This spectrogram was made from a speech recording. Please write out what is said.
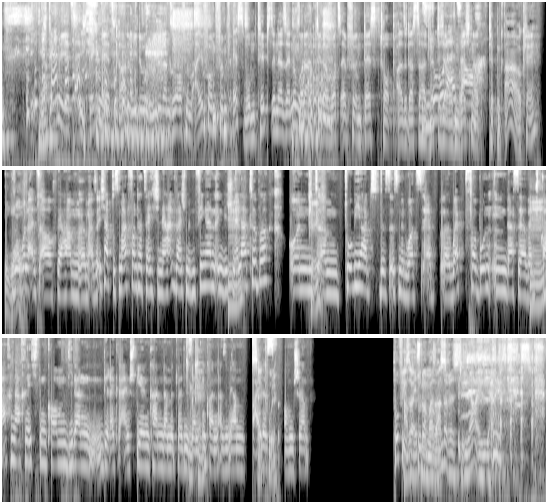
ich, ich denke mir jetzt, ich mir jetzt gerade, wie du, wie du dann so auf einem iPhone 5S rumtippst in der Sendung oder habt ihr da WhatsApp für einen Desktop? Also dass du halt Sowohl wirklich auch auf dem Rechner auch. tippen. Ah, okay. Oh, wow. Sowohl als auch. Wir haben, ähm, also ich habe das Smartphone tatsächlich in der Hand, weil ich mit den Fingern irgendwie mhm. schneller tippe. Und okay. ähm, Tobi hat, das ist mit WhatsApp äh, Web verbunden, dass er, wenn mhm. Sprachnachrichten kommen, die dann direkt einspielen kann, damit wir die okay. senden können. Also wir haben beides cool. auf dem Schirm. Puffy, sag du doch mal was anderes. Ja, ja.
